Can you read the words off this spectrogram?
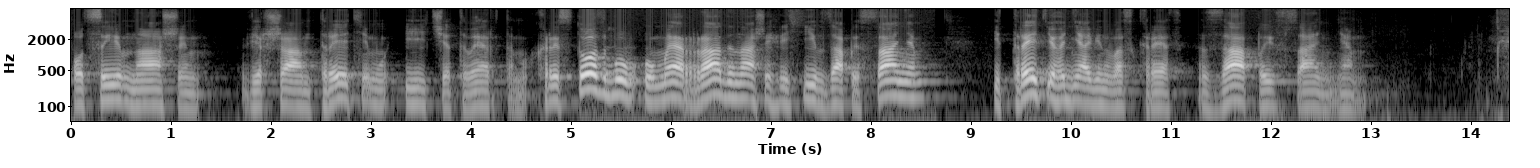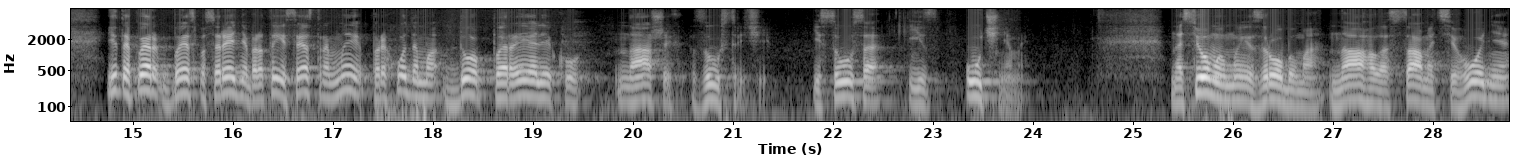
оцим нашим віршам третьому і четвертому. Христос був умер ради наших гріхів за Писанням, і третього дня Він воскрес за Писанням. І тепер безпосередньо, брати і сестри, ми переходимо до переліку наших зустрічей Ісуса із учнями. На цьому ми зробимо наголос саме сьогодні,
